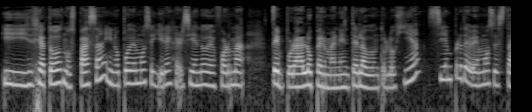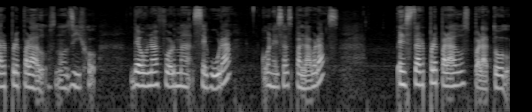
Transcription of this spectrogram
Y si a todos nos pasa y no podemos seguir ejerciendo de forma temporal o permanente la odontología, siempre debemos estar preparados, nos dijo de una forma segura con esas palabras, estar preparados para todo,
